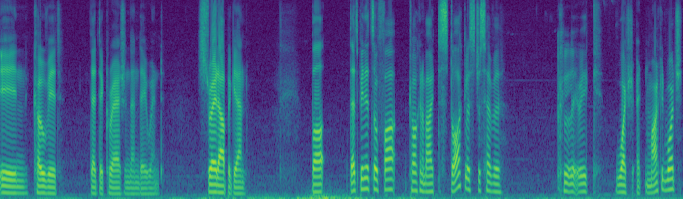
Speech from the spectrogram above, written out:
in COVID, that they crashed and then they went straight up again. But that's been it so far. Talking about the stock, let's just have a quick watch at Market Watch.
